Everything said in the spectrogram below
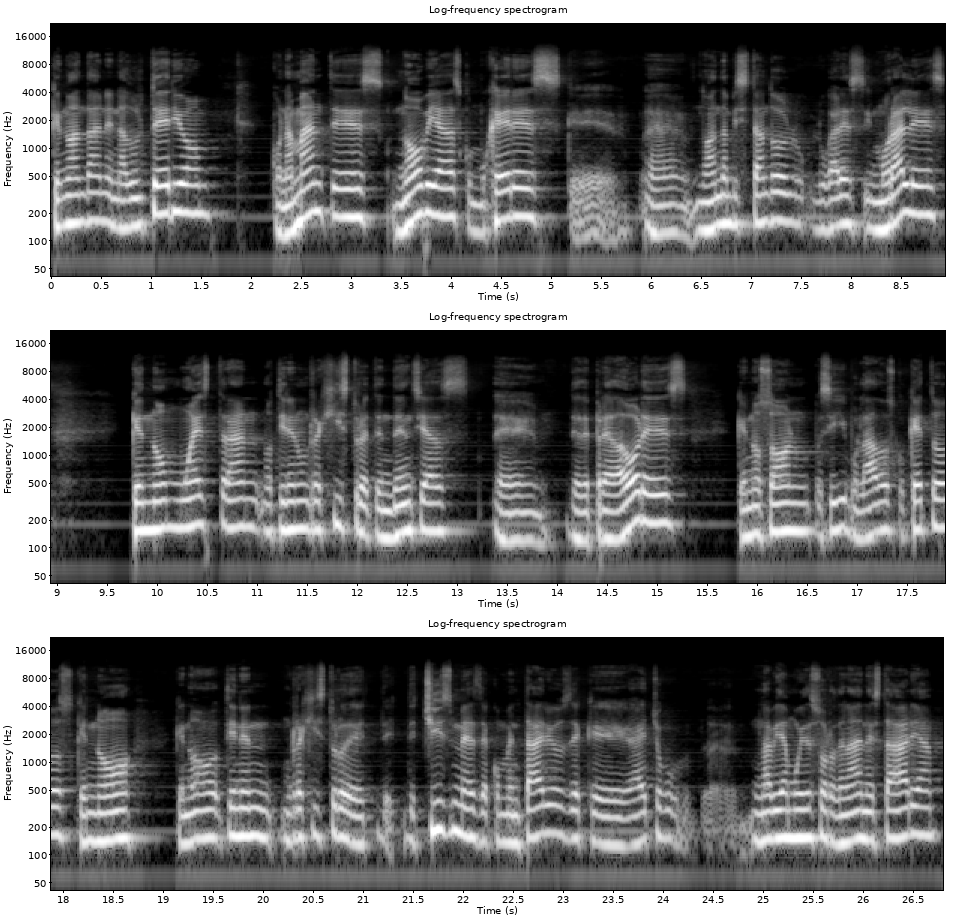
que no andan en adulterio, con amantes, novias, con mujeres, que eh, no andan visitando lugares inmorales, que no muestran, no tienen un registro de tendencias eh, de depredadores, que no son, pues sí, volados, coquetos, que no, que no tienen un registro de, chismes, de comentarios, de que ha hecho eh, una vida muy desordenada en esta área,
